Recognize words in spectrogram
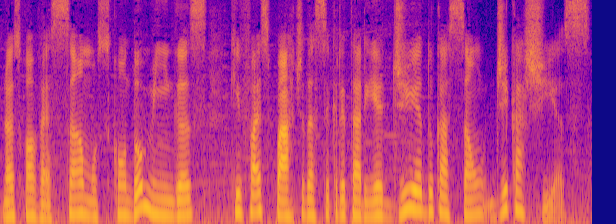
Nós conversamos com Domingas, que faz parte da Secretaria de Educação de Caxias.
